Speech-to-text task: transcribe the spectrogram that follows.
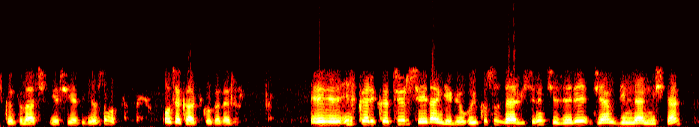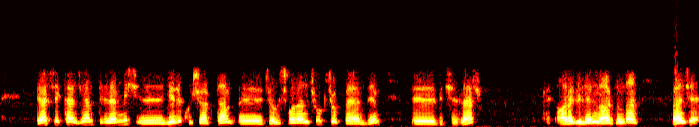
sıkıntılar yaşayabiliyoruz ama olacak artık o kadar. Ee, ilk karikatür şeyden geliyor. Uykusuz dervişinin çizeri Cem Dinlenmiş'ten. Gerçekten Cem Dinlenmiş e, yeni kuşaktan e, çalışmalarını çok çok beğendiğim e, bir çizer. Arabilerin ardından bence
